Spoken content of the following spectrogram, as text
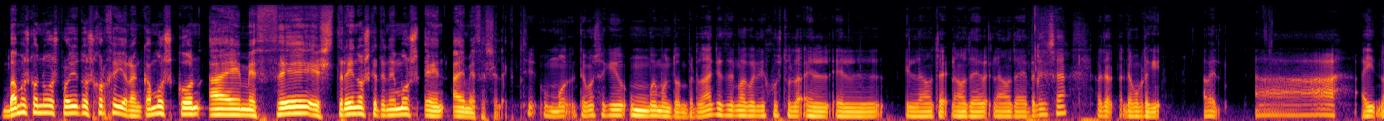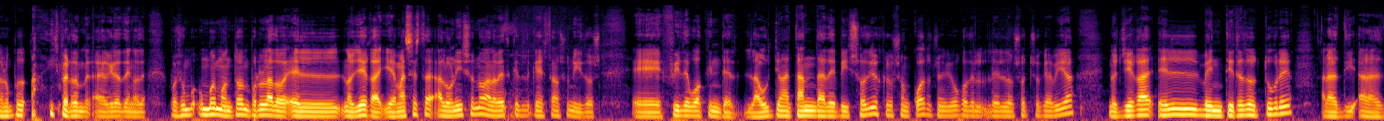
Vamos con nuevos proyectos, Jorge, y arrancamos con AMC, estrenos que tenemos en AMC Select. Sí, tenemos aquí un buen montón. Perdona que tengo que abrir justo la, el, el, la, nota, la, nota de, la nota de prensa. La tengo por aquí. A ver, Ah, ahí no lo puedo. perdón, aquí lo tengo. Pues un, buen montón. Por un lado, el, nos llega, y además está al unísono a la vez que, en Estados Unidos, eh, Fear the Walking Dead, la última tanda de episodios, creo que son cuatro, si no me equivoco, de, los ocho que había, nos llega el 23 de octubre a las, a las,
